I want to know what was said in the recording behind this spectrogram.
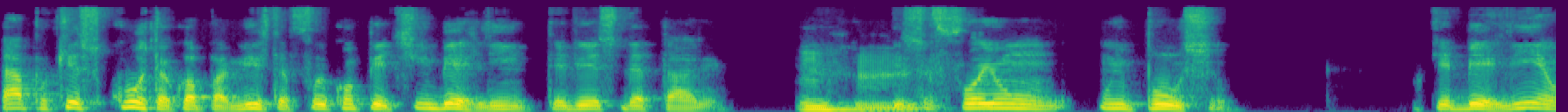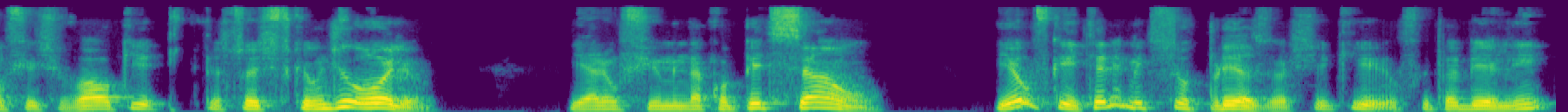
Ah, porque esse curta Copa Mista foi competir em Berlim, teve esse detalhe. Uhum. Isso foi um, um impulso, porque Berlim é um festival que as pessoas ficam de olho. E era um filme na competição. E eu fiquei inteiramente surpreso. Achei que eu fui para Berlim,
